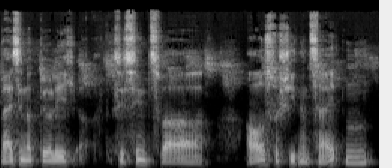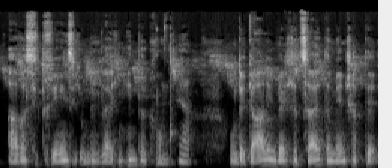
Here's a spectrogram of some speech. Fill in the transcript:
Weil sie natürlich, sie sind zwar aus verschiedenen Zeiten, aber sie drehen sich um den gleichen Hintergrund. Ja. Und egal in welcher Zeit der Mensch hatte,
